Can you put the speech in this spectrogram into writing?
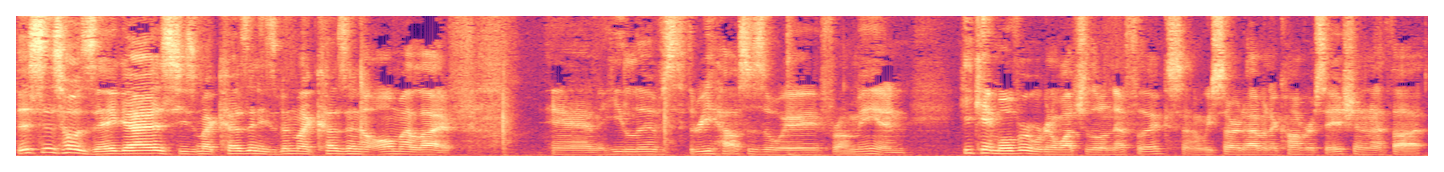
This is Jose, guys. He's my cousin. He's been my cousin all my life. And he lives three houses away from me. And he came over. We're going to watch a little Netflix. And we started having a conversation. And I thought,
